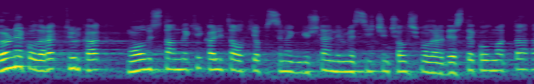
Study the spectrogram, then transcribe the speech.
Örnek olarak TÜRKAK, Moğolistan'daki kalite altyapısının güçlendirmesi için çalışmalara destek olmakta,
